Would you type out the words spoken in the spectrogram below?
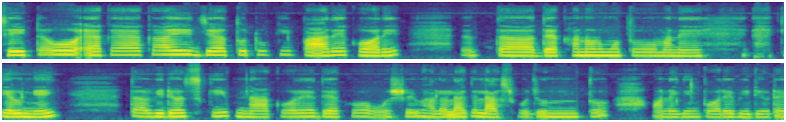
সেইটাও একা একাই যতটুকু পারে করে। তা দেখানোর মতো মানে কেউ নেই। তা ভিডিও স্কিপ না করে দেখো, অবশ্যই ভালো লাগে। লাস্ট পর্যন্ত অনেক দিন পরে ভিডিওটা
